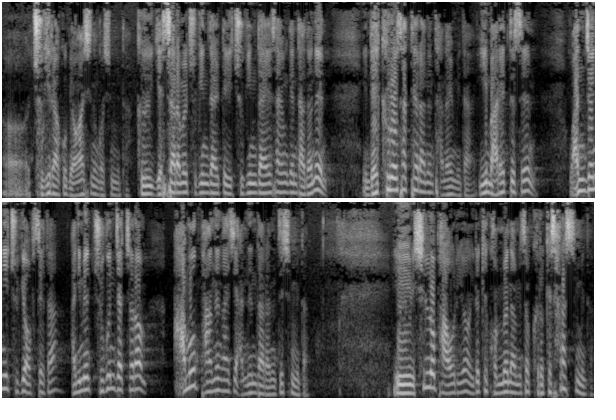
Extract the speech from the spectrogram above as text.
어, 죽이라고 명하시는 것입니다. 그 옛사람을 죽인다 할 때 이 죽인다에 사용된 단어는 네크로 사태라는 단어입니다. 이 말의 뜻은 완전히 죽여 없애다 아니면 죽은 자처럼 아무 반응하지 않는다라는 뜻입니다. 이 실로 바울이요 이렇게 권면하면서 그렇게 살았습니다.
